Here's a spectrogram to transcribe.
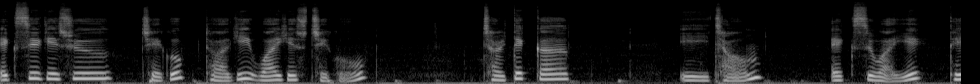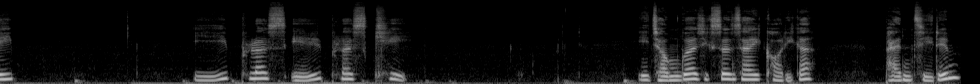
x 계수 제곱 더하기 y 계수 제곱 절대값 이 점 xy의 대입 2 플러스 1 플러스 k 이 점과 직선 사이 거리가 반지름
